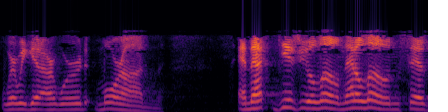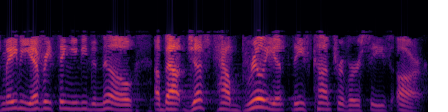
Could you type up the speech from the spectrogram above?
where we get our word moron. And that gives you alone, that alone says maybe everything you need to know about just how brilliant these controversies are.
